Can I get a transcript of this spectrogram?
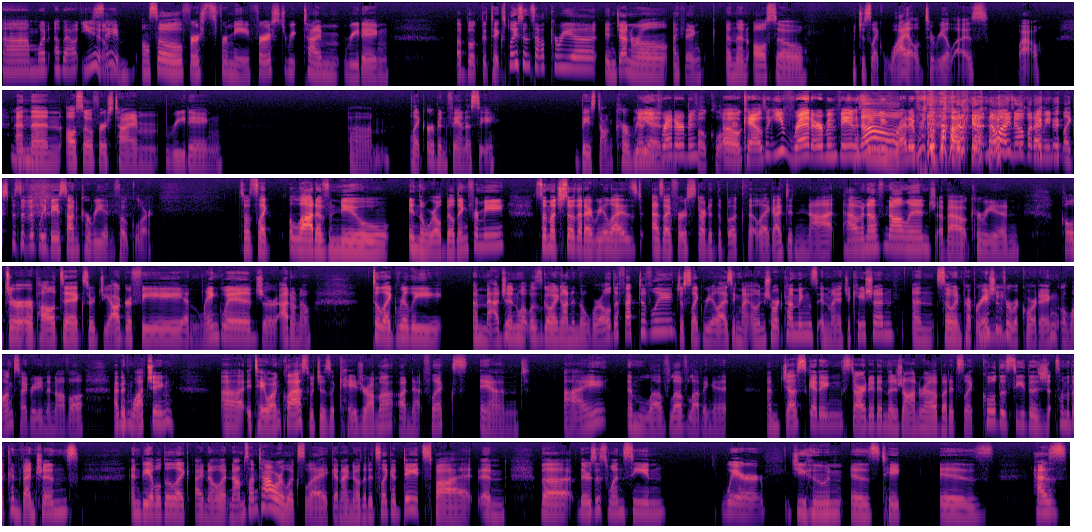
Um, what about you? Same. Also, firsts for me. First re- time reading a book that takes place in South Korea in general, I think, and then also, which is like wild to realize. Wow. Mhm. And then also first time reading um like urban fantasy based on no, Korean you've read urban folklore. Oh, okay. I was like, you've read urban fantasy. No. We've read it for the podcast. no, I know, but I mean like specifically based on Korean folklore. So it's like a lot of new in the world building for me. So much so that I realized as I first started the book that like I did not have enough knowledge about Korean culture or politics or geography and language or I don't know to like really imagine what was going on in the world effectively, just like realizing my own shortcomings in my education. And so, in preparation Mhm. for recording, alongside reading the novel, I've been watching uh, Itaewon Class, which is a K drama on Netflix, and I am love, love, loving it. I'm just getting started in the genre, but it's like cool to see the some of the conventions and be able to like I know what Namsan Tower looks like, and I know that it's like a date spot, and the there's this one scene where Jihoon is take is has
